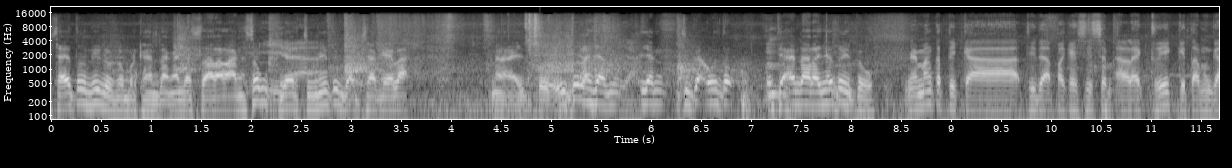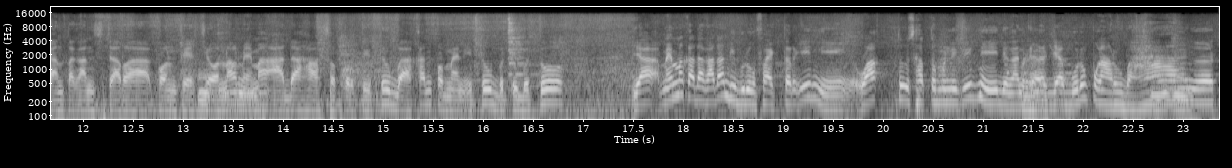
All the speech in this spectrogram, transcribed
saya tuh ini loh nomor gantangannya secara langsung Iya. biar juri itu nggak bisa ngelak nah itu itulah yang Iya. yang juga untuk di antaranya tuh itu Memang ketika tidak pakai sistem elektrik, kita menggantangkan secara konvensional, memang ada hal seperti itu. Bahkan pemain itu betul-betul Ya memang kadang-kadang di burung factor ini waktu satu menit ini dengan Berharga. kinerja burung pengaruh banget.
